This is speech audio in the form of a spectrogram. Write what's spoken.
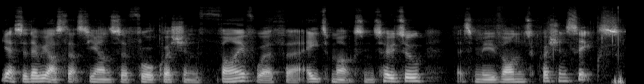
Yeah, so there we are. So that's the answer for question five, worth uh, eight marks in total. Let's move on to question six.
